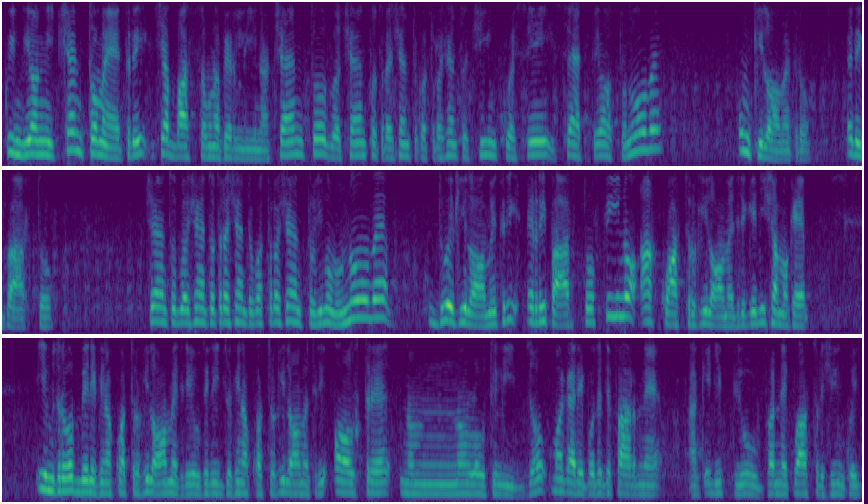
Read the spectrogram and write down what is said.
Quindi ogni 100 metri si abbassa una perlina, 100, 200, 300, 400, 5, 6, 7, 8, 9, un chilometro e riparto. 100, 200, 300, 400, di nuovo 9, 2 chilometri e riparto fino a 4 chilometri, che diciamo che io mi trovo bene fino a 4 km, utilizzo fino a 4 km, oltre non, non, lo utilizzo, magari potete farne anche di più, farne 4, 5,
